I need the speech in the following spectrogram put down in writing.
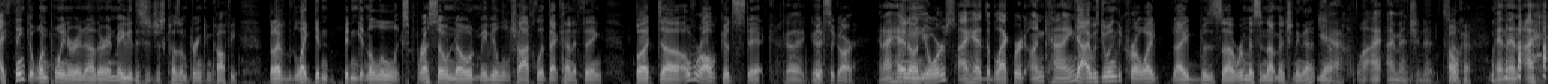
I think at one point or another, and maybe this is just because I'm drinking coffee, but I've like getting been getting a little espresso note, maybe a little chocolate, that kind of thing. But uh, overall, good stick, Good, good good. cigar. And I had And on yours? I had the Blackbird Unkind. Yeah, I was doing the crow. I I was uh, remiss in not mentioning that. Yeah. Well, I, I mentioned it. So. Okay. and then I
